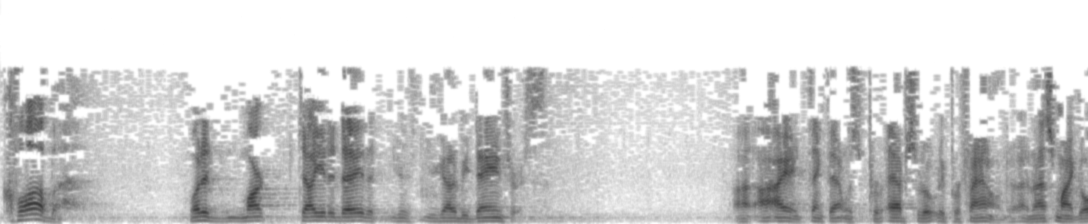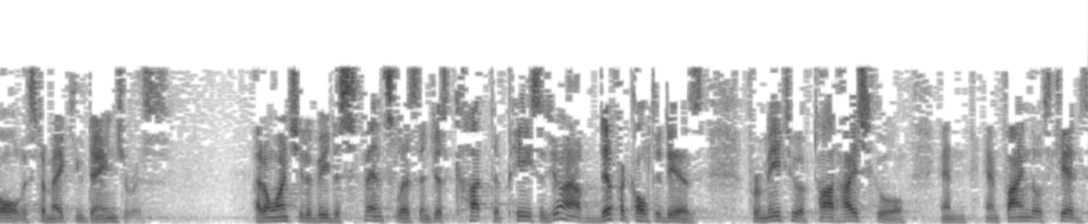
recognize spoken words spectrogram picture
club. What did Mark tell you today? That you you got to be dangerous. I, think that was absolutely profound, and that's my goal: is to make you dangerous. I don't want you to be defenseless and just cut to pieces. You know how difficult it is for me to have taught high school and, and find those kids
